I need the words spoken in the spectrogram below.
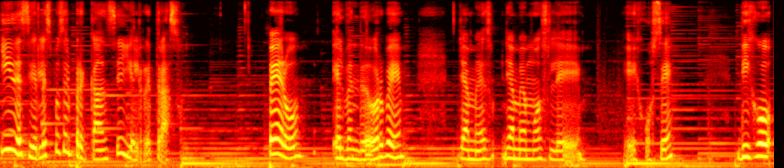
y decirles pues el precance y el retraso. Pero el vendedor B, llamémosle eh, José, dijo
